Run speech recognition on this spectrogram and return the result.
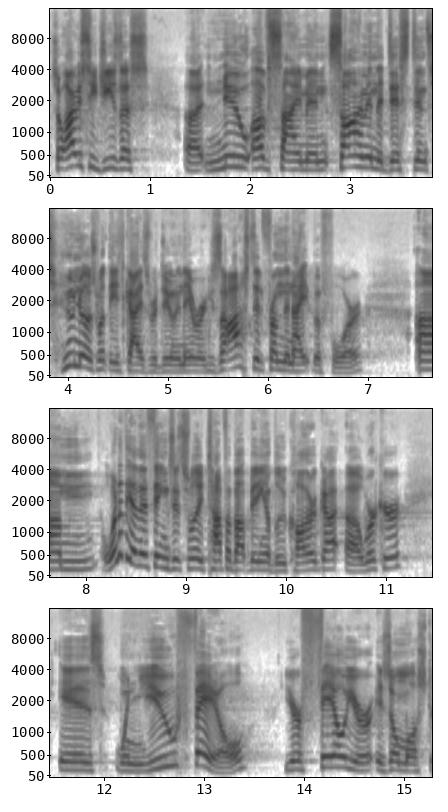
So obviously, Jesus uh, knew of Simon, saw him in the distance. Who knows what these guys were doing? They were exhausted from the night before. Um, one of the other things that's really tough about being a blue collar uh, worker is when you fail, your failure is almost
